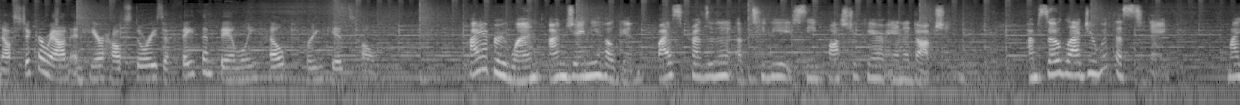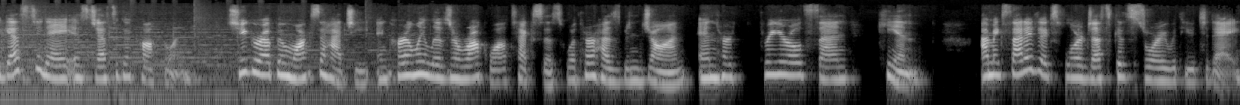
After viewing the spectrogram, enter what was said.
Now stick around and hear how stories of faith and family help bring kids home. Hi, everyone. I'm Jamie Hogan, Vice President of TBHC Foster Care and Adoption. I'm so glad you're with us today. My guest today is Jessica Cawthorn. She grew up in Waxahachie and currently lives in Rockwall, Texas, with her husband, John, and her three year old son, Kian. I'm excited to explore Jessica's story with you today.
